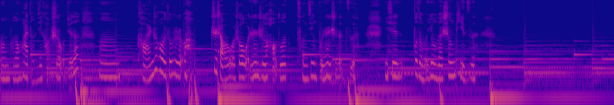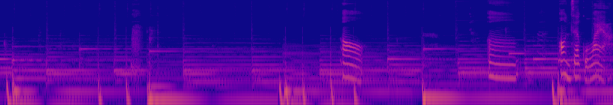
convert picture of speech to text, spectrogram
嗯，普通话等级考试。我觉得，嗯，考完之后就是。至少我说我认识了好多曾经不认识的字，一些不怎么用的生僻字。哦，嗯，哦，你在国外啊？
